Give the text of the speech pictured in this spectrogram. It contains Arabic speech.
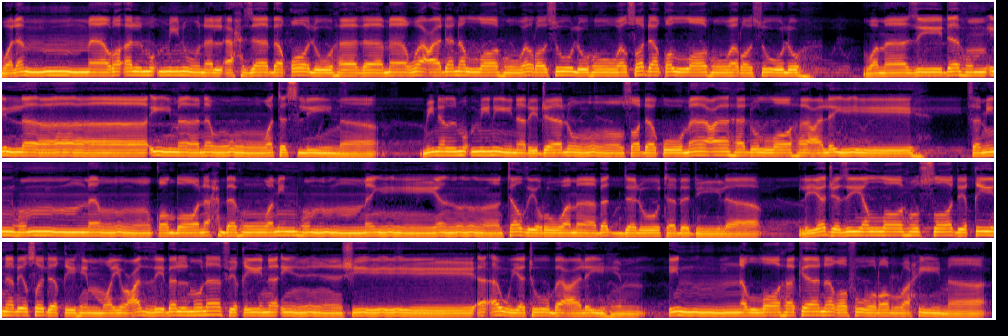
ولما رأى المؤمنون الأحزاب قالوا هذا ما وعدنا الله ورسوله وصدق الله ورسوله وما زيدهم إلا إيمانا وتسليما. من المؤمنين رجال صدقوا ما عاهدوا الله عليه فمنهم من قضى نحبه ومنهم من ينتظر وما بدلوا تبديلا ليجزي الله الصادقين بصدقهم ويعذب المنافقين إن شيء أو يتوب عليهم إن الله كان غفورا رحيما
